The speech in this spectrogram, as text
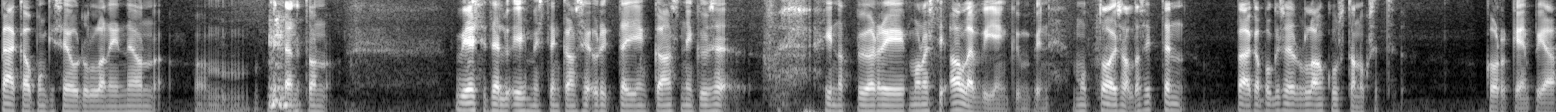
pääkaupunkiseudulla, niin ne on, mitä nyt on viestitellyt ihmisten kanssa ja yrittäjien kanssa, niin kyllä se hinnat pyörii monesti alle 50, mutta toisaalta sitten pääkaupunkiseudulla on kustannukset korkeampia,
